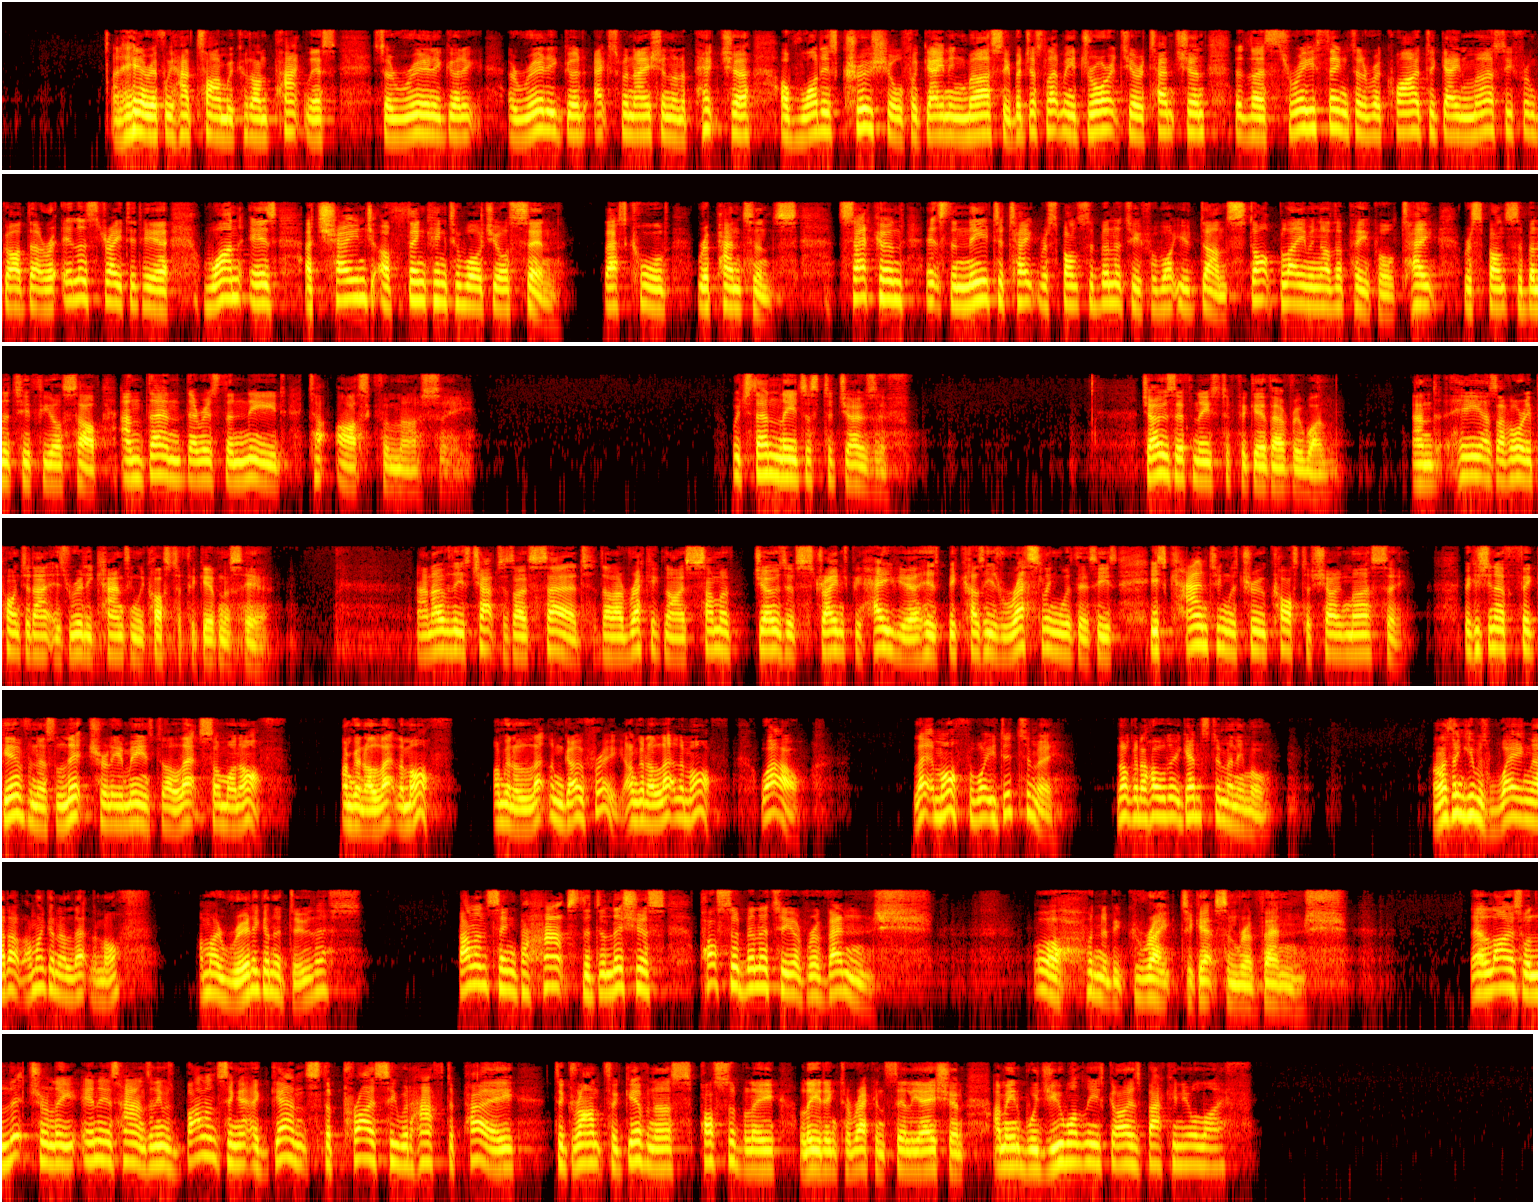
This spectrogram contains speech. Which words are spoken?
And here, if we had time, we could unpack this. It's a really good, a really good explanation and a picture of what is crucial for gaining mercy. But just let me draw it to your attention that there are three things that are required to gain mercy from God that are illustrated here. One is a change of thinking towards your sin. That's called repentance. Second, it's the need to take responsibility for what you've done. Stop blaming other people. Take responsibility for yourself. And then there is the need to ask for mercy. Which then leads us to Joseph. Joseph needs to forgive everyone. And he, as I've already pointed out, is really counting the cost of forgiveness here. And over these chapters, I've said that I've recognized some of Joseph's strange behavior is because he's wrestling with this. He's, he's counting the true cost of showing mercy. Because, you know, forgiveness literally means to let someone off. I'm going to let them off. I'm going to let them go free. I'm going to let them off. Wow. Let him off for what he did to me. Not going to hold it against him anymore. And I think he was weighing that up. Am I going to let them off? Am I really going to do this? Balancing perhaps the delicious possibility of revenge. Oh, wouldn't it be great to get some revenge? Their lives were literally in his hands, and he was balancing it against the price he would have to pay to grant forgiveness, possibly leading to reconciliation. I mean, would you want these guys back in your life?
